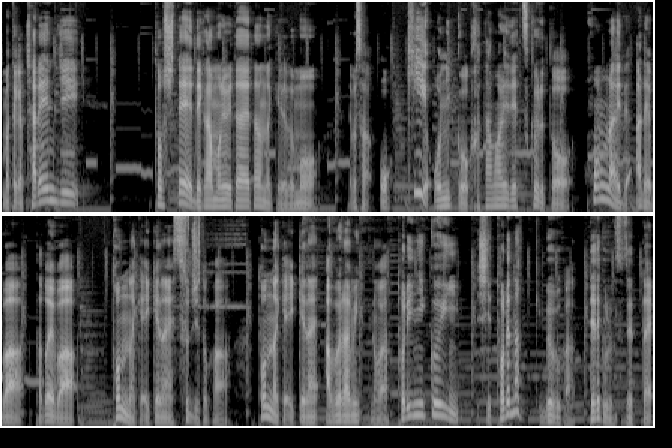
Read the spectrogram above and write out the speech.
まあ、てか、チャレンジとしてデカ盛りをいただいたんだけれども、やっぱさ、大きいお肉を塊で作ると、本来であれば、例えば、取んなきゃいけない筋とか、取んなきゃいけない脂身っていうのが取りにくいし、取れない部分が出てくるんです絶対。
